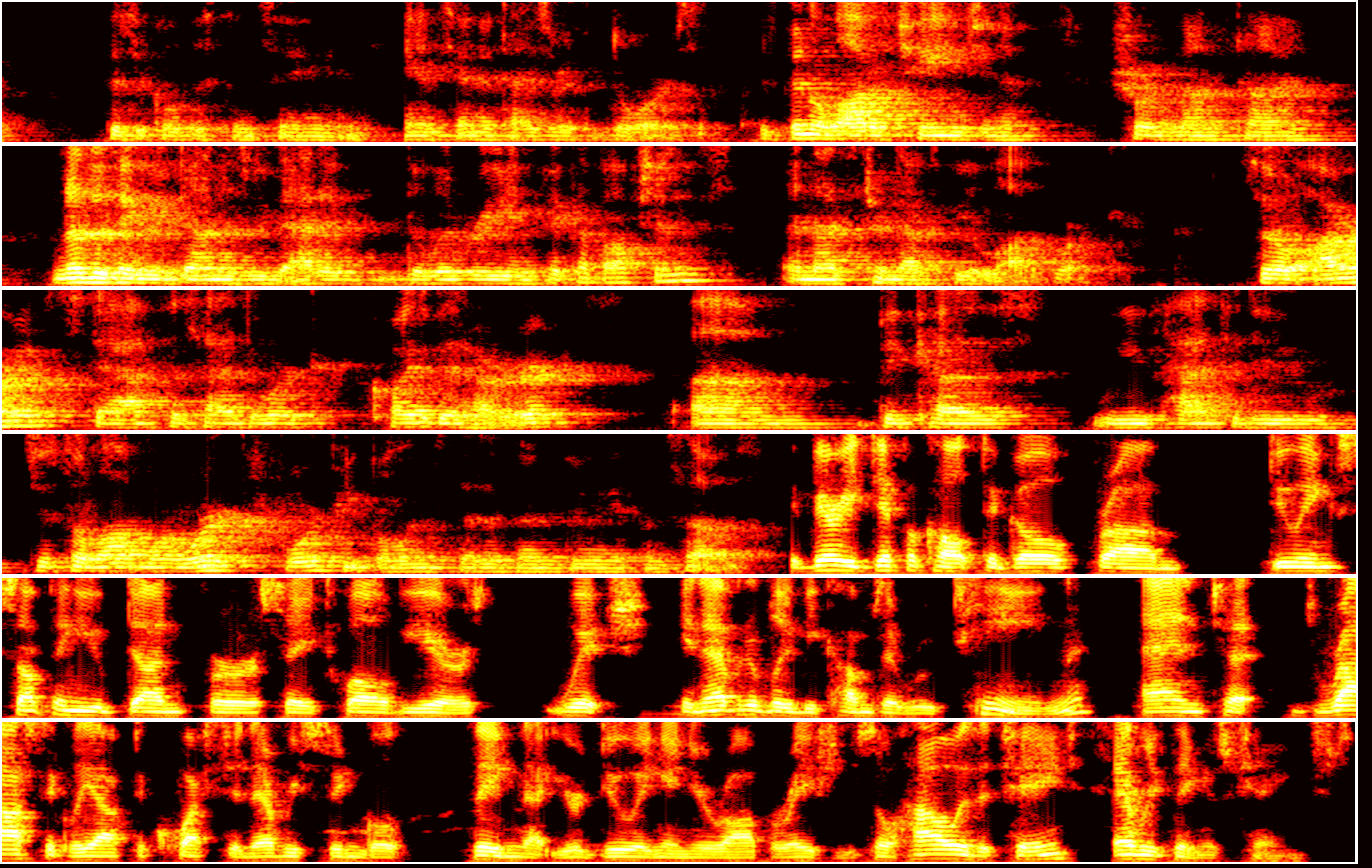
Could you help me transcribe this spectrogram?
physical distancing and hand sanitizer at the doors. It's been a lot of change in a short amount of time. Another thing we've done is we've added delivery and pickup options, and that's turned out to be a lot of work. So our staff has had to work quite a bit harder um, because we've had to do just a lot more work for people instead of them doing it themselves. Very difficult to go from doing something you've done for, say, 12 years, which inevitably becomes a routine, and to drastically have to question every single thing that you're doing in your operation. So how has it changed? Everything has changed.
